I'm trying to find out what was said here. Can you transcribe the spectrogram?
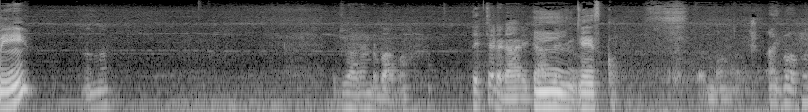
మమ్మీ. అమ్మా. జ్వరం బాబు. తెచ్చాడా డాడీ వేసుకో. అయ్యి బాబు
